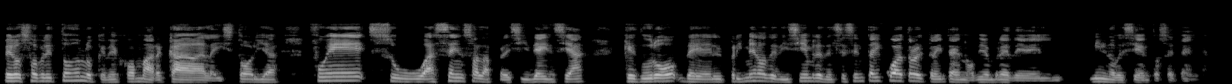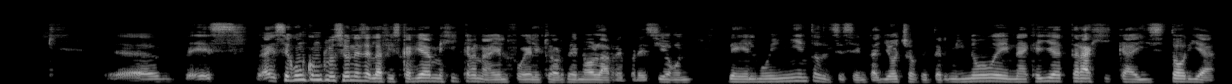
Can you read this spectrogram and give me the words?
pero sobre todo lo que dejó marcada la historia fue su ascenso a la presidencia que duró del primero de diciembre del 64 al 30 de noviembre del 1970. Eh, eh, según conclusiones de la Fiscalía Mexicana, él fue el que ordenó la represión del movimiento del 68 que terminó en aquella trágica historia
